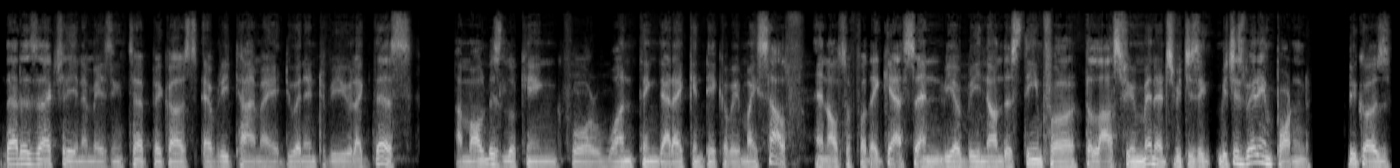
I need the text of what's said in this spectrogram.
That is actually an amazing tip because every time I do an interview like this, I'm always looking for one thing that I can take away myself and also for the guests. And we have been on this theme for the last few minutes, which is, which is very important because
